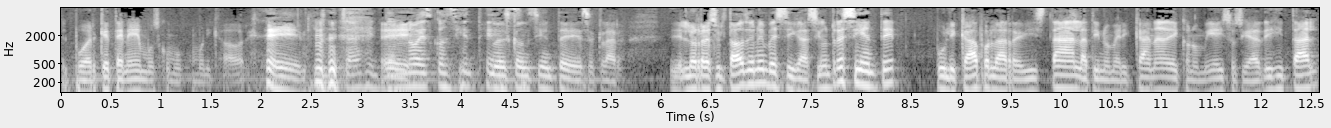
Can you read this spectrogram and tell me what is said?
El poder que tenemos como comunicadores. Mucha gente Eh, no es consciente de no es eso. consciente de eso, claro. Los resultados de una investigación reciente publicada por la revista latinoamericana de Economía y Sociedad Digital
